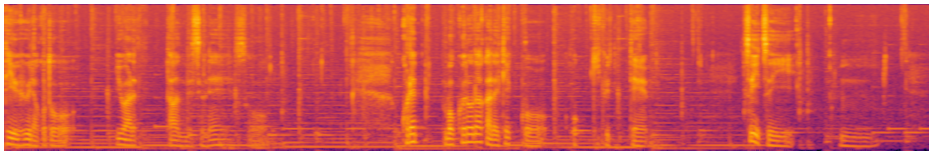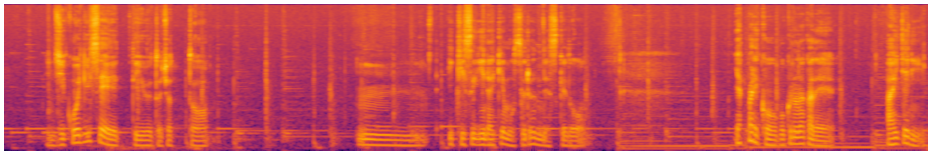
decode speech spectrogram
ていうふうなことを言われたんですよね。そう。これ僕の中で結構大きくってついつい、うん、自己犠牲っていうとちょっとうーん行き過ぎな気もするんですけどやっぱりこう僕の中で相手に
